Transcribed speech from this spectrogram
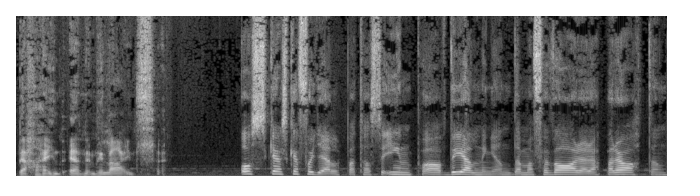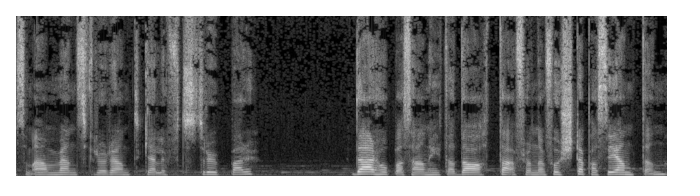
Behind enemy lines. Oskar ska få hjälp att ta sig in på avdelningen där man förvarar apparaten som används för att röntga luftstrupar. Där hoppas han hitta data från den första patienten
